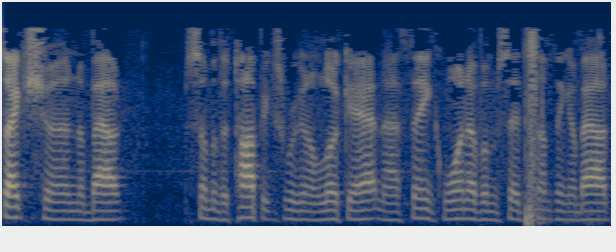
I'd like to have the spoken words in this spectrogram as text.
section about some of the topics we're going to look at, and I think one of them said something about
